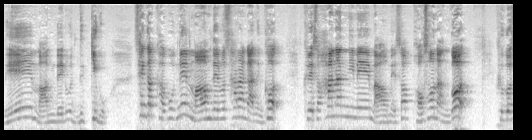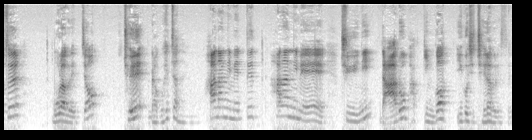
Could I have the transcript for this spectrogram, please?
내 마음대로 느끼고 생각하고 내 마음대로 살아가는 것. 그래서 하나님의 마음에서 벗어난 것, 그것을 뭐라 그랬죠? 죄라고 했잖아요. 하나님의 뜻, 하나님의 주인이 나로 바뀐 것, 이것이 죄라 그랬어요.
